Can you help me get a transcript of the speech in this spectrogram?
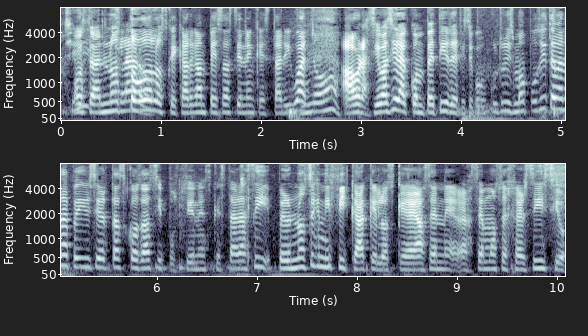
Sí, o sea, no claro. todos los que cargan pesas tienen que estar igual. No. Ahora, si vas a ir a competir de fisicoculturismo, pues sí te van a pedir ciertas cosas y pues tienes que estar así. Pero no significa que los que hacen, eh, hacemos ejercicio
